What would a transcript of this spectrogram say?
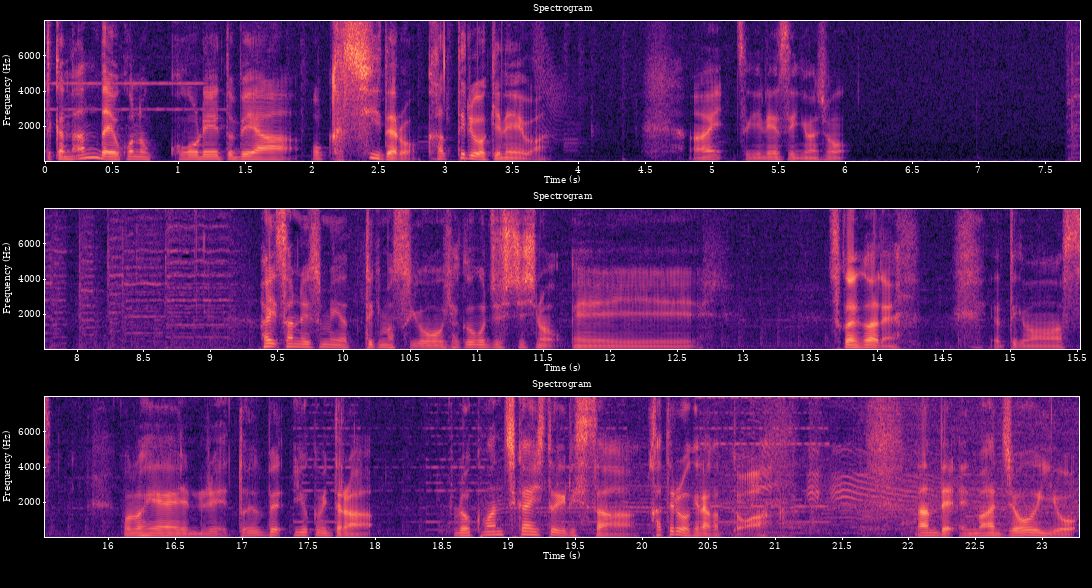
てか、なんだよ、このコーレート部屋。おかしいだろ。勝ってるわけねえわ。はい、次レース行きましょう。はい、3レース目やってきますよ。150cc の、えー、スカイガーデンやってきます。この部屋、レートよく見たら、6万近い人いるしさ、勝てるわけなかったわ。なんで、まあ上位を、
